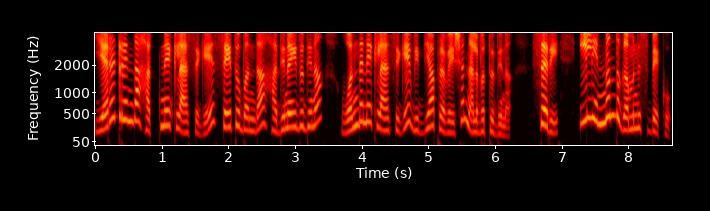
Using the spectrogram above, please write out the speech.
ಎರಡರಿಂದ ಹತ್ತನೇ ಕ್ಲಾಸಿಗೆ ಸೇತುಬಂಧ ಹದಿನೈದು ದಿನ, ಒಂದನೇ ಕ್ಲಾಸಿಗೆ ವಿದ್ಯಾಪ್ರವೇಶ ನಲವತ್ತು ದಿನ. ಸರಿ, ಇಲ್ಲಿ ಇನ್ನೊಂದು ಗಮನಿಸಬೇಕು.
